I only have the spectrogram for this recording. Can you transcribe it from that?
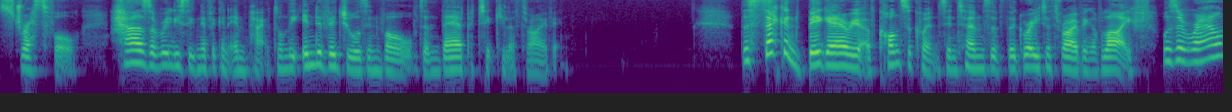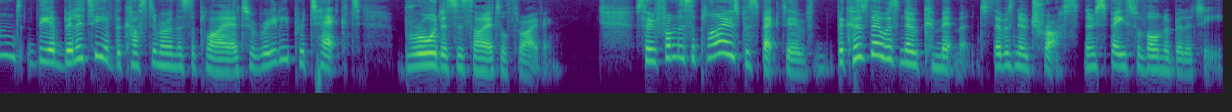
stressful has a really significant impact on the individuals involved and their particular thriving. The second big area of consequence in terms of the greater thriving of life was around the ability of the customer and the supplier to really protect broader societal thriving. So, from the supplier's perspective, because there was no commitment, there was no trust, no space for vulnerability,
